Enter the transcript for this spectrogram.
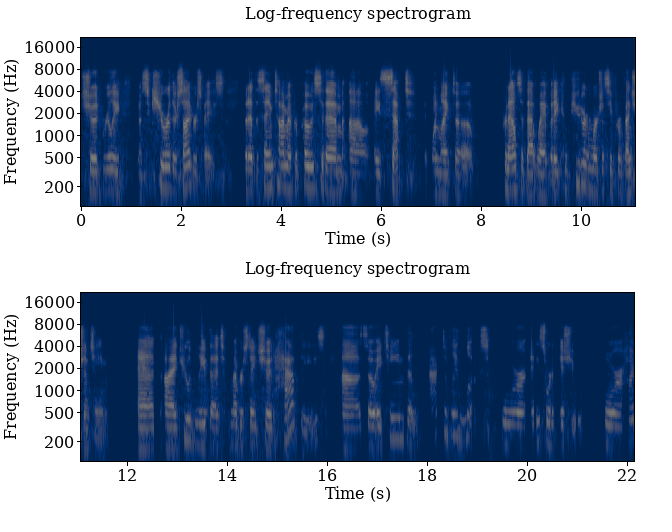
should really you know, secure their cyberspace. But at the same time, I proposed to them uh, a CEPT, if one might uh, pronounce it that way, but a computer emergency prevention team. And I truly believe that member states should have these. Uh, so a team that actively looks for any sort of issue, or high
